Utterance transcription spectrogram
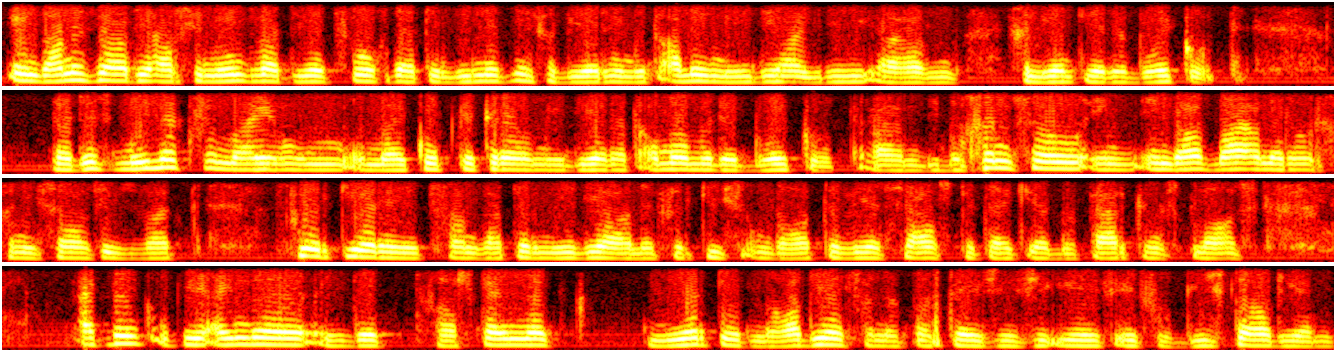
En dan is daar die argument wat jy opvolg dat indien dit nie gebeur nie, moet alle media hierdie ehm um, geleenthede boikot dit is moeilik vir my om om my kop te kry om die idee dat almal moet dit boikot. Ehm um, die beginsel en en daar's baie ander organisasies wat voorkeure het van watter media hulle verkies om daar te wees selfs baie keer beperkings plaas. Ek dink op die einde is dit waarskynlik meer tot nadeel van 'n party soos die EFF op die stadium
